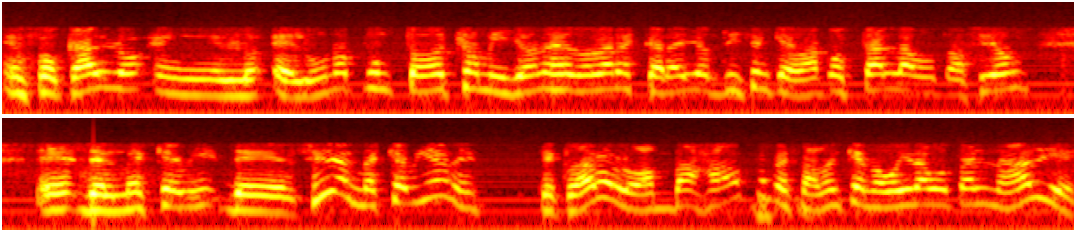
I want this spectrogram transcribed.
enfocarlo en el, 1.8 millones de dólares que ahora ellos dicen que va a costar la votación eh, del mes que de, sí, del mes que viene, que claro, lo han bajado porque saben que no va a ir a votar nadie.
